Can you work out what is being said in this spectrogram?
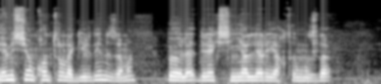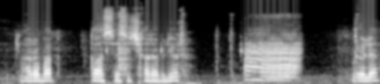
Emisyon kontrola girdiğimiz zaman böyle direkt sinyalleri yaktığımızda araba gaz sesi çıkarabiliyor. Böyle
